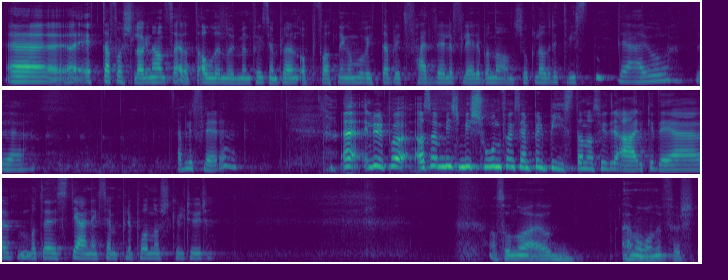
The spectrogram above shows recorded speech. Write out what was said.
Uh, et av forslagene hans er at alle nordmenn for har en oppfatning om hvorvidt det er blitt færre eller flere banansjokolader i Twisten. Det er jo det, det er blitt flere. Eh, jeg lurer på, altså Misjon, f.eks. bistand osv. Er ikke det måte, stjerneeksempler på norsk kultur? Altså nå er jo, Her må man jo først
